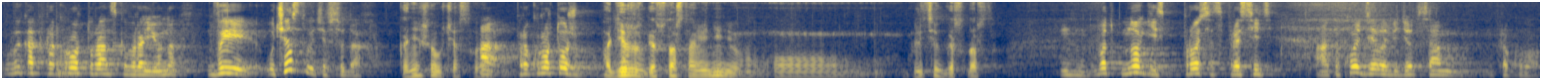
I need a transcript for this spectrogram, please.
вы как прокурор Туранского района, вы участвуете в судах? конечно, участвуем. А, прокурор тоже. Поддерживает государственное обвинение э, в лице государства. Вот многие просят спросить, а какое дело ведет сам прокурор?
